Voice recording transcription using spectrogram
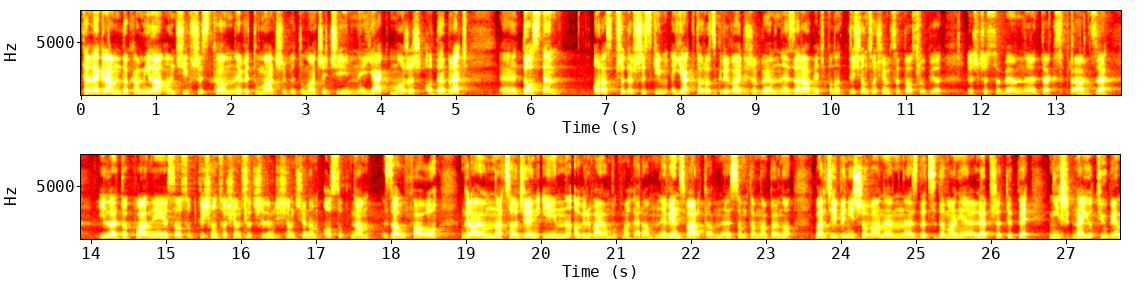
Telegram do Kamila, on ci wszystko wytłumaczy. Wytłumaczy ci, jak możesz odebrać e, dostęp oraz przede wszystkim, jak to rozgrywać, żeby zarabiać. Ponad 1800 osób, jeszcze sobie tak sprawdzę ile dokładnie jest osób. 1877 osób nam zaufało, grają na co dzień i ogrywają Bookmachera, więc warto. Są tam na pewno bardziej wyniszowane, zdecydowanie lepsze typy niż na YouTubie,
